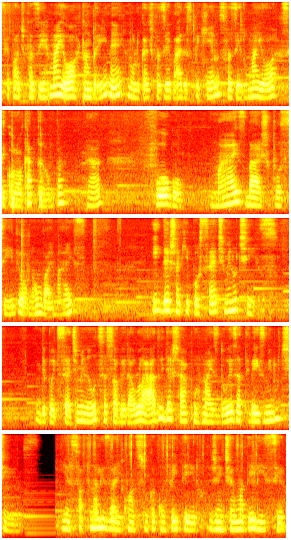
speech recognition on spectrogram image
você pode fazer maior também, né? No lugar de fazer vários pequenos, fazer o maior. Você coloca a tampa, tá? Fogo mais baixo possível, não vai mais. E deixa aqui por 7 minutinhos. Depois de 7 minutos, é só virar o lado e deixar por mais 2 a 3 minutinhos. E é só finalizar aí com açúcar confeiteiro. Gente, é uma delícia.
